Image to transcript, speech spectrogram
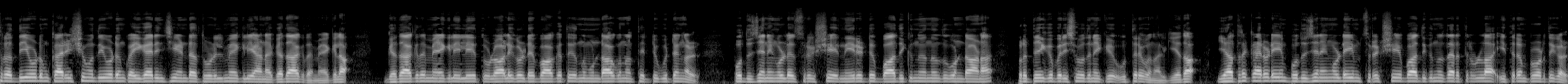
ശ്രദ്ധയോടും കാര്യക്ഷമതയോടും കൈകാര്യം ചെയ്യേണ്ട തൊഴിൽ മേഖലയാണ് ഗതാഗത മേഖല. ഗതാഗത മേഖലയിലെ തൊഴിലാളികളുടെ ഭാഗത്തു നിന്നുമുണ്ടാകുന്ന തെറ്റുകുറ്റങ്ങൾ പൊതുജനങ്ങളുടെ സുരക്ഷയെ നേരിട്ട് ബാധിക്കുന്നു എന്നതുകൊണ്ടാണ് പ്രത്യേക പരിശോധനയ്ക്ക് ഉത്തരവ് നൽകിയത്. യാത്രക്കാരുടെയും പൊതുജനങ്ങളുടെയും സുരക്ഷയെ ബാധിക്കുന്ന തരത്തിലുള്ള ഇത്തരം പ്രവൃത്തികൾ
